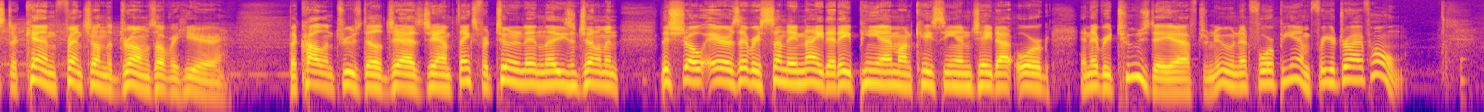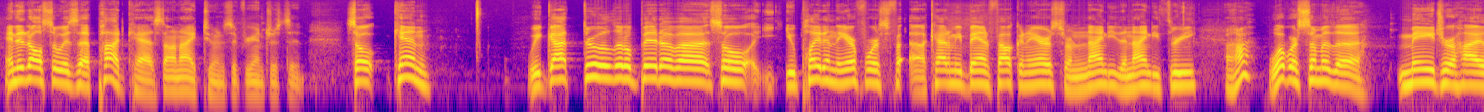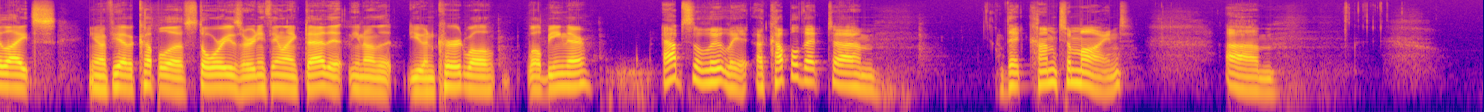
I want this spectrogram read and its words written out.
Mr. Ken French on the drums over here. The Colin Truesdell Jazz Jam. Thanks for tuning in, ladies and gentlemen. This show airs every Sunday night at 8 p.m. on kcmj.org and every Tuesday afternoon at 4 p.m. for your drive home. And it also is a podcast on iTunes if you're interested. So, Ken, we got through a little bit of uh so you played in the Air Force Academy Band Falconaires from 90 to 93. Uh-huh. What were some of the major highlights, you know, if you have a couple of stories or anything like that that, you know, that you incurred while while being there? Absolutely. A couple that um, that come to mind um,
